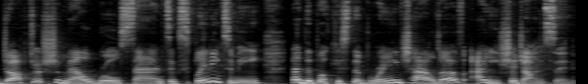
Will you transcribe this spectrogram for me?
Dr. Shamel Roll Sands, explaining to me that the book is the brainchild of Aisha Johnson.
